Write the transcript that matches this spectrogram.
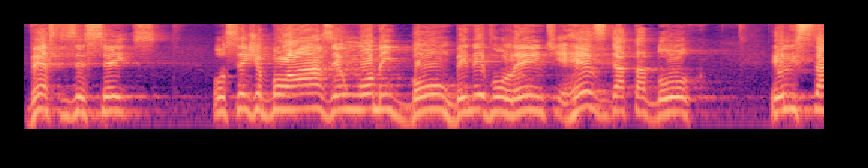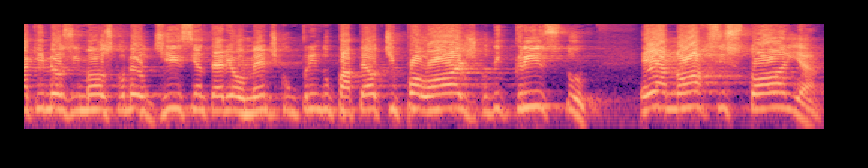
Verso 16 ou seja, Boaz é um homem bom, benevolente, resgatador. Ele está aqui, meus irmãos, como eu disse anteriormente, cumprindo o um papel tipológico de Cristo. É a nossa história.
